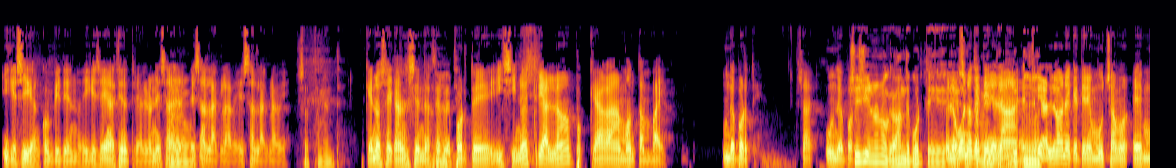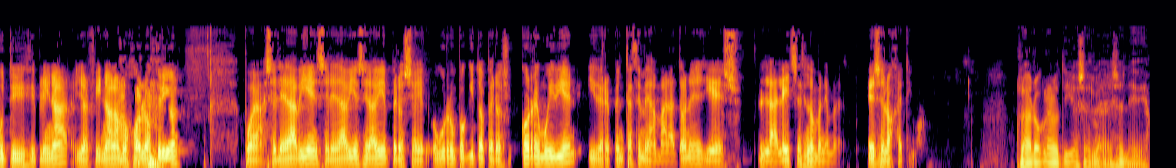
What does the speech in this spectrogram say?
y que sigan compitiendo y que sigan haciendo triatlón. Esa, Claro. esa es la clave, esa es la clave. Exactamente. Que no se cansen de hacer deporte y si no es triatlón, pues que hagan mountain bike. Un deporte. ¿sabes? Un deporte. Sí, sí, no, no, que hagan deporte. Pero lo bueno que tiene la- el triatlón es que tiene mucha, es multidisciplinar y al final a lo mejor los críos pues se le da bien, se le da bien, se le da bien, pero se ocurre un poquito, pero corre muy bien y de repente hace media maratones y es la leche haciendo maneras. Es el objetivo. Claro, claro, tío, esa es la, esa es la idea.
